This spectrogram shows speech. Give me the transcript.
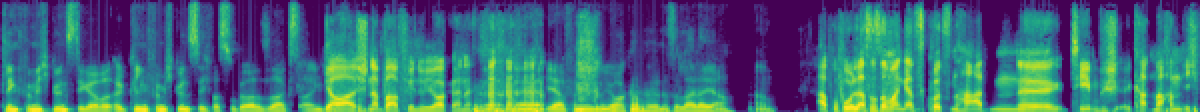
Klingt für mich günstiger, äh, klingt für mich günstig, was du gerade sagst eigentlich. Ja, Schnapper für New Yorker, ne? Ja, äh, ja für New Yorker Verhältnisse leider ja. ja. Apropos, lass uns noch mal einen ganz kurzen harten äh, Themencut machen. Ich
